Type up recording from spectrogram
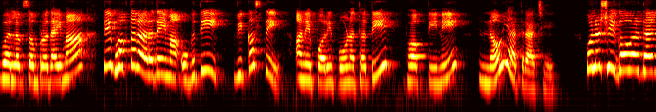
વલ્લભ સંપ્રદાયમાં તે ભક્તના હૃદયમાં ઉગતી, વિકસતી અને પરિપૂર્ણ થતી ભક્તિની નવયાત્રા છે. બોલો શ્રી ગોવર્ધન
